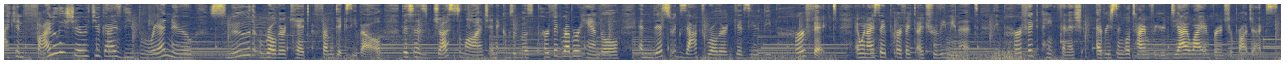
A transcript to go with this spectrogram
I can finally share with you guys the brand new smooth roller kit from Dixie Belle. This has just launched and it comes with the most perfect rubber handle. And this exact roller gives you the perfect, and when I say perfect, I truly mean it, the perfect paint finish every single time for your DIY and furniture projects.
